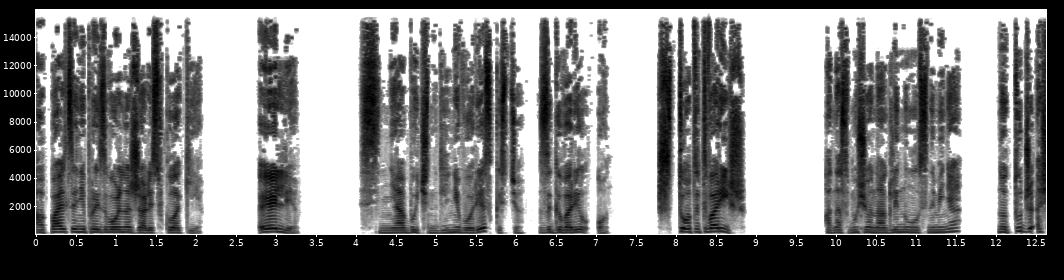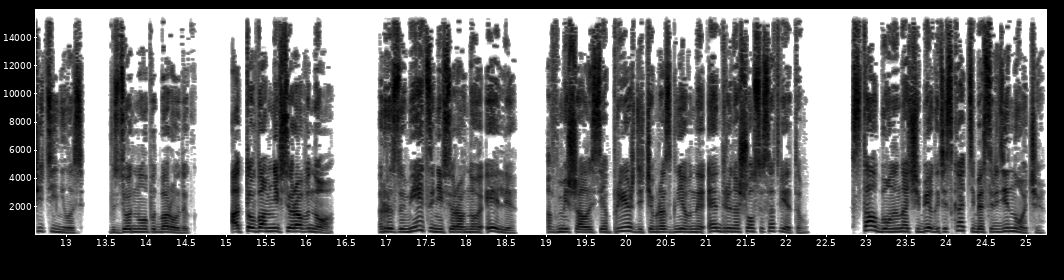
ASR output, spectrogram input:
а пальцы непроизвольно сжались в кулаки. «Элли!» С необычной для него резкостью заговорил он. «Что ты творишь?» Она смущенно оглянулась на меня, но тут же ощетинилась, вздернула подбородок. «А то вам не все равно!» «Разумеется, не все равно, Элли!» Вмешалась я прежде, чем разгневанный Эндрю нашелся с ответом. «Стал бы он иначе бегать искать тебя среди ночи!»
